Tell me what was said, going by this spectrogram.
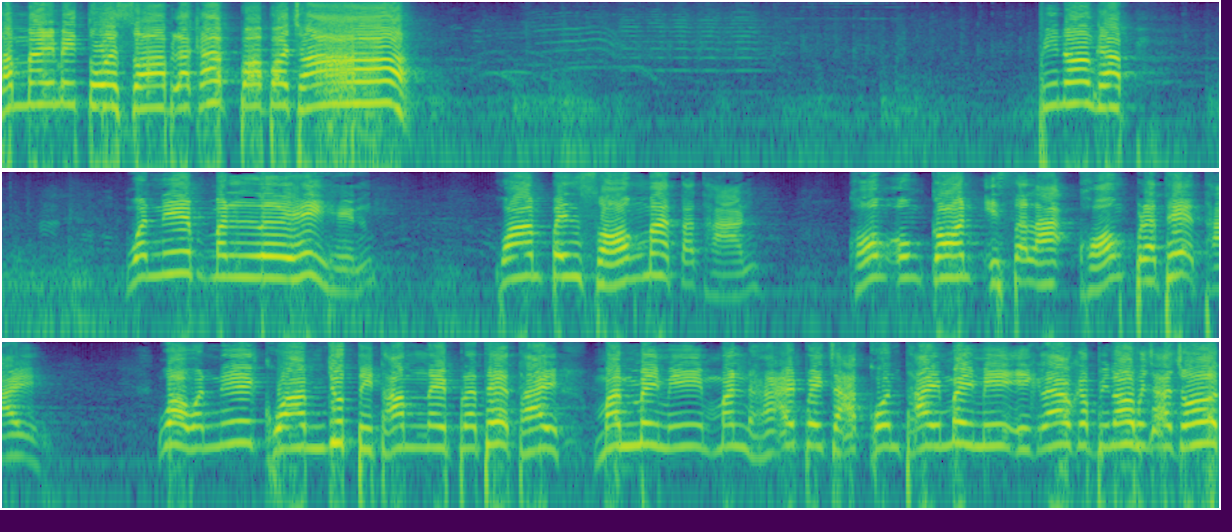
ทำไมไม่ตรวจสอบล่ะครับปปชพี่น้องครับ วันนี้มันเลยให้เห็น ความเป็นสองมาตรฐาน ขององค์กรอิสระของประเทศไทย ว่าวันนี้ความยุติธรรมในประเทศไทย มันไม่มีมันหายไปจากคนไทยไม่มีอีกแล้วครับพี่น้องประชาชน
